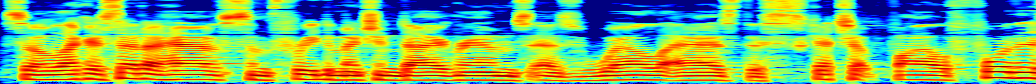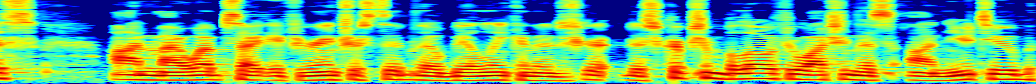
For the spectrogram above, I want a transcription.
So, like I said, I have some free dimension diagrams as well as the SketchUp file for this on my website if you're interested. There'll be a link in the description below if you're watching this on YouTube.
